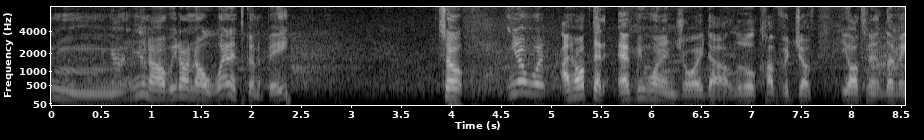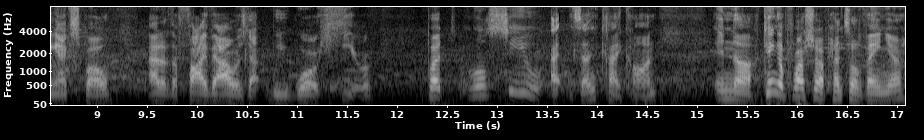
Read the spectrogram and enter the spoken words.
mm, you know, we don't know when it's going to be. So you know what? I hope that everyone enjoyed a little coverage of the Alternate Living Expo out of the five hours that we were here. But we'll see you at ZenkaiCon in uh, King of Prussia, Pennsylvania.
